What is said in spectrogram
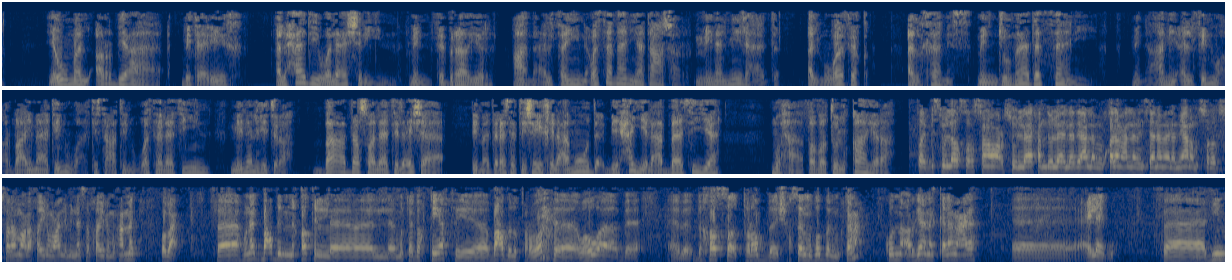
يوم الأربعاء بتاريخ الحادي والعشرين من فبراير عام 2018 من الميلاد الموافق الخامس من جماد الثاني من عام 1439 من الهجرة بعد صلاة العشاء. بمدرسة شيخ العمود بحي العباسية محافظة القاهرة. طيب بسم الله والصلاة والسلام على رسول الله. الحمد لله الذي علم القلم علم الإنسان ما لم يعلم. الصلاه والسلام على خير معلم الناس الخير محمد. وبعد. فهناك بعض النقاط المتبقية في بعض الاضطرابات وهو بخاصة اضطراب الشخصيه المضاده للمجتمع. كنا أرجعنا الكلام على علاجه. فدي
